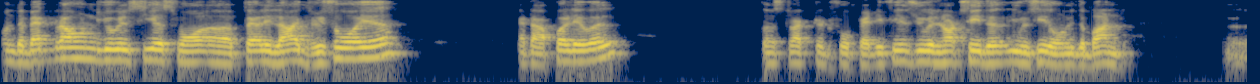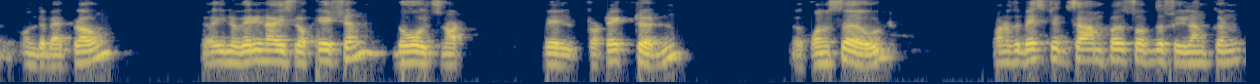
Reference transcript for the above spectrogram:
on the background, you will see a small, fairly large reservoir at upper level constructed for paddy fields. You will not see the, you will see only the bund uh, on the background uh, in a very nice location, though it's not well protected, uh, conserved. One of the best examples of the Sri Lankan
